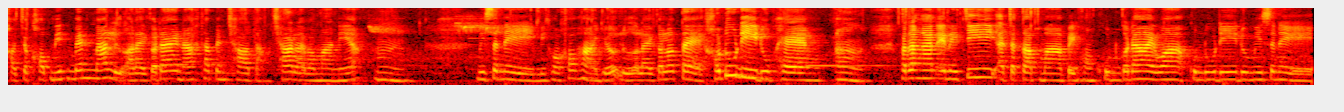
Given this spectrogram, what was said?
เขาจะคอมมิชเมนต์ไหมหรืออะไรก็ได้นะ ถ้าเป็นชาวต่างชาติอะไรประมาณเนี้ยอืมมีเสน่ห์มีคนเข้าหาเยอะหรืออะไรก็แล้วแต่เขาดูดีดูแพงอพลังงาน energy อาจจะกลับมาเป็นของคุณก็ได้ว่า คุณดูดีดูมีเสน่ห์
